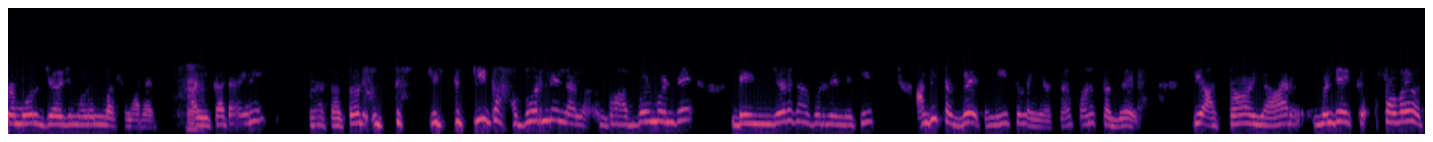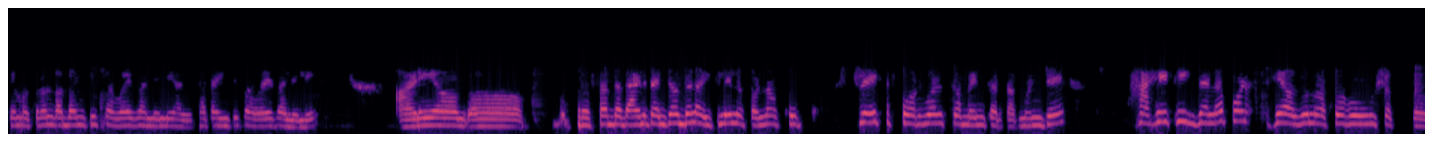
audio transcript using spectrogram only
समोर जज म्हणून बसणार आहेत. अलकाताई तर इत- इतकी घाबरलेला ना, घाबर म्हणजे डेंजर घाबरलेले की आम्ही सगळेच मीच नाही असं पण सगळेच की आता यार म्हणजे एक सवय होते मकरंद दादांची सवय झालेली अलकाताईंची सवय झालेली. आणि प्रसाद दादा आणि त्यांच्याबद्दल ऐकलेलं पण ना खूप स्ट्रेट फॉरवर्ड कमेंट करतात. म्हणजे हा हे ठीक झालं पण हे अजून असं होऊ शकतं.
